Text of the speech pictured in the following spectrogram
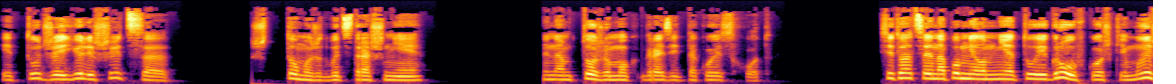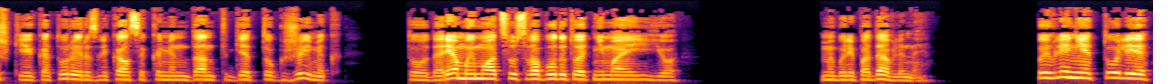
и тут же ее лишиться, что может быть страшнее? И нам тоже мог грозить такой исход. Ситуация напомнила мне ту игру в кошки-мышки, которой развлекался комендант Гетто Гжимик, то даря моему отцу свободу, то отнимая ее — мы были подавлены. Появление Толи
